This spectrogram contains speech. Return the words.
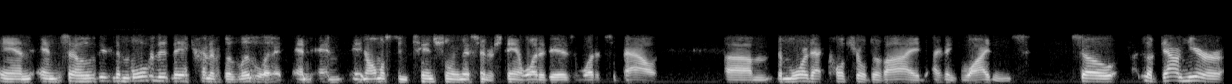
and and so the, the more that they kind of belittle it and, and, and almost intentionally misunderstand what it is and what it's about, um, the more that cultural divide I think widens. So look down here.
